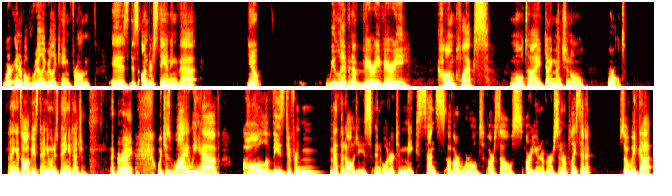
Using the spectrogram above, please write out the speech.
where integral really, really came from is this understanding that, you know, we live in a very, very complex, multi-dimensional world. I think it's obvious to anyone who's paying attention, right? Which is why we have all of these different methodologies in order to make sense of our world, ourselves, our universe, and our place in it. So we've got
